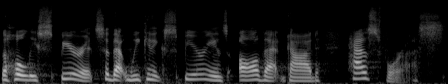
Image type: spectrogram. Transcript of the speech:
the Holy Spirit so that we can experience all that God has for us.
